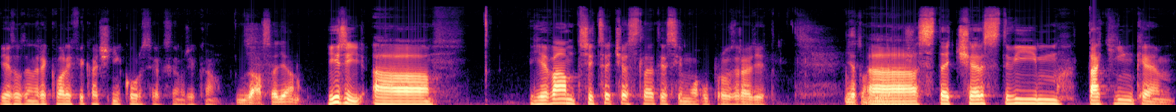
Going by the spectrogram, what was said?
Je to ten rekvalifikační kurz, jak jsem říkal. V zásadě ano. Jiří, a je vám 36 let, jestli mohu prozradit. Je to a, jste čerstvým tatínkem.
